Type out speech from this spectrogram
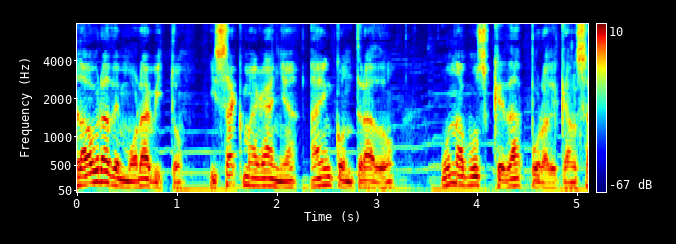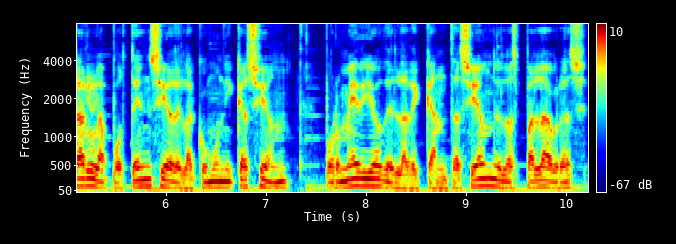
la obra de Morábito, Isaac Magaña ha encontrado una búsqueda por alcanzar la potencia de la comunicación por medio de la decantación de las palabras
